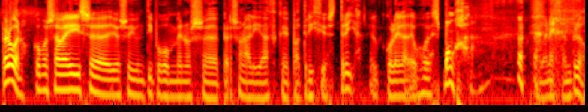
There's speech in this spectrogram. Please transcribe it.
Pero bueno, como sabéis, eh, yo soy un tipo con menos eh, personalidad que Patricio Estrella, el colega de Bob Esponja. Buen ejemplo.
